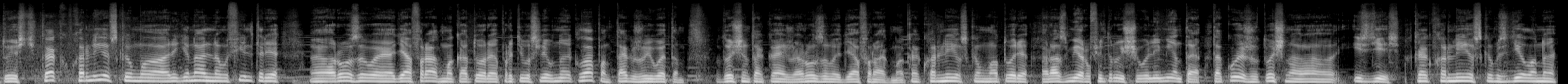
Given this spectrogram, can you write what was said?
То есть, как в Харлеевском э, оригинальном фильтре э, розовая диафрагма, которая противосливной клапан, так же и в этом точно такая же розовая диафрагма. Как в Харлеевском моторе размер фильтрующего элемента такой же точно э, и здесь. Как в Харлеевском сделано,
